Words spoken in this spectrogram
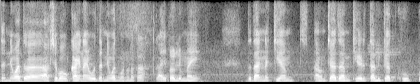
धन्यवाद अक्षय भाऊ काय नाही हो धन्यवाद म्हणू नका. काही प्रॉब्लेम नाही. दादा नक्की आम आमच्या जामखेड तालुक्यात खूप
